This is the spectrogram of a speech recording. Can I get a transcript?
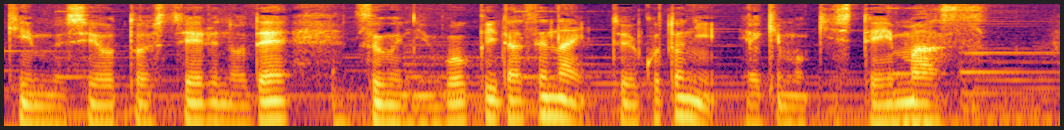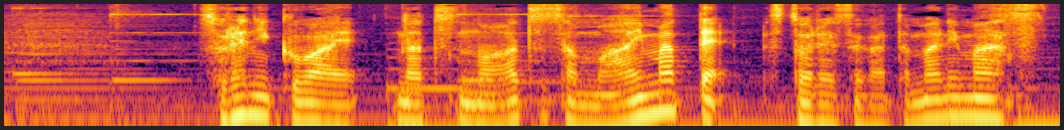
勤務しようとしているのですぐに動き出せないということにやきもきしています。それに加え夏の暑さも相まってストレスがたまります。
